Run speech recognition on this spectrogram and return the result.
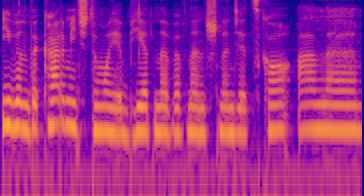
I będę karmić to moje biedne wewnętrzne dziecko, ale.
